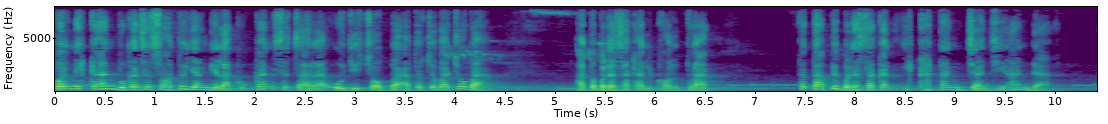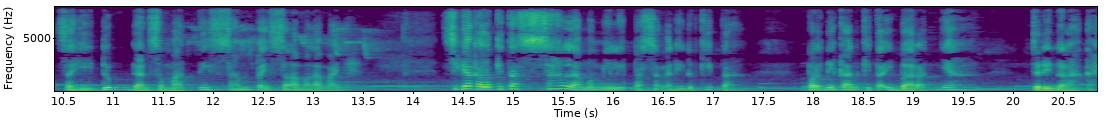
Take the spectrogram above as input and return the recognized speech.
Pernikahan bukan sesuatu yang dilakukan secara uji coba atau coba-coba atau berdasarkan kontrak tetapi berdasarkan ikatan janji Anda sehidup dan semati sampai selama-lamanya. Sehingga kalau kita salah memilih pasangan hidup kita, pernikahan kita ibaratnya jadi neraka.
